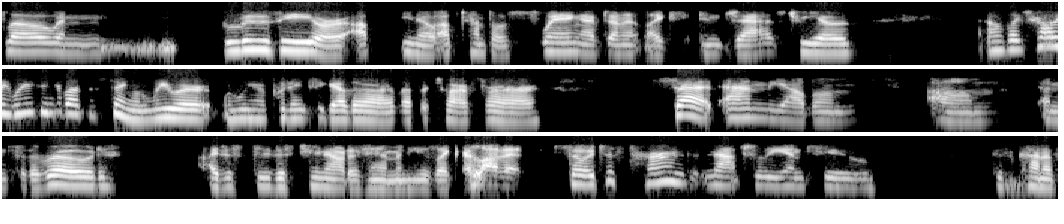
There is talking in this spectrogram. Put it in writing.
slow and bluesy or up, you know, up tempo swing. I've done it like in jazz trios. And I was like, Charlie, what do you think about this thing? When we were when we were putting together our repertoire for our set and the album, um, and for the road, I just threw this tune out at him, and he was like, I love it. So it just turned naturally into this kind of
